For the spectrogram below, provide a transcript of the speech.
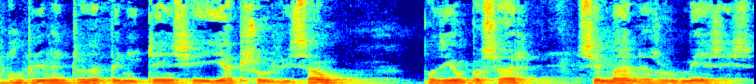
o cumprimento da penitência e a absolvição podiam passar semanas ou meses.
